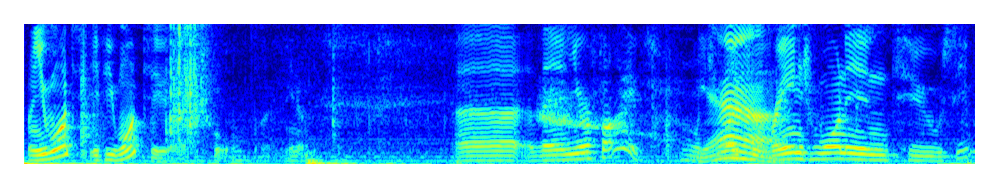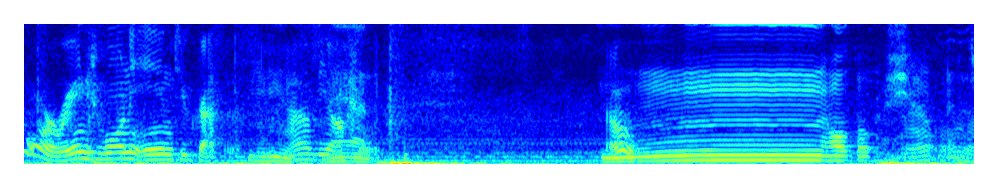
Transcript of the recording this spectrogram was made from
When you want, to, if you want to, that's cool. But, you know. Uh, then you're five. Would you like Yeah. to range one into Seavor or range one into Krassis? You Mm, have the man. option. Oh. Mm, oh, oh, shit. Uh,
